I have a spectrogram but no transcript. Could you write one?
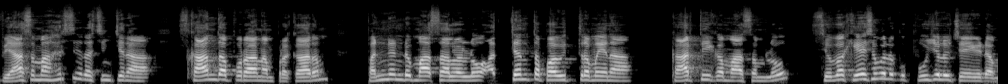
వ్యాస మహర్షి రచించిన స్కాంద పురాణం ప్రకారం పన్నెండు మాసాలలో అత్యంత పవిత్రమైన కార్తీక మాసంలో శివకేశవులకు పూజలు చేయడం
